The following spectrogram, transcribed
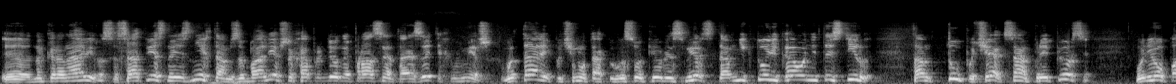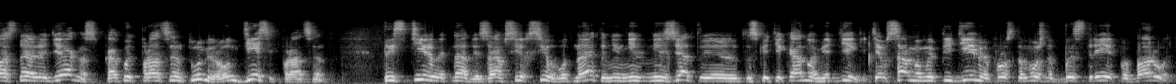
э, на коронавирус. И, соответственно, из них там заболевших определенный процент, а из этих умерших. В Италии почему такой высокий уровень смерти? Там никто никого не тестирует. Там тупо человек сам приперся, у него поставили диагноз, какой-то процент умер, он 10% тестировать надо изо всех сил. Вот на это не, не, нельзя, э, так сказать, экономить деньги. Тем самым эпидемию просто можно быстрее побороть.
